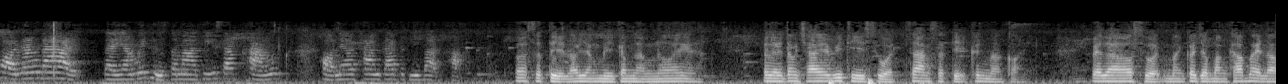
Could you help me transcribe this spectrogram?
พอนั่งได้ แต่ยังไม่ถึงสมาธิสักครั้งขอแนวทางการปฏิบัติค่ะเพราะสติเรายังมีกำลังน้อยก็เลยต้องใช้วิธีสวดสร้างสติขึ้นมาก่อน เวลาเราสวดมันก็จะบังคับให้เรา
